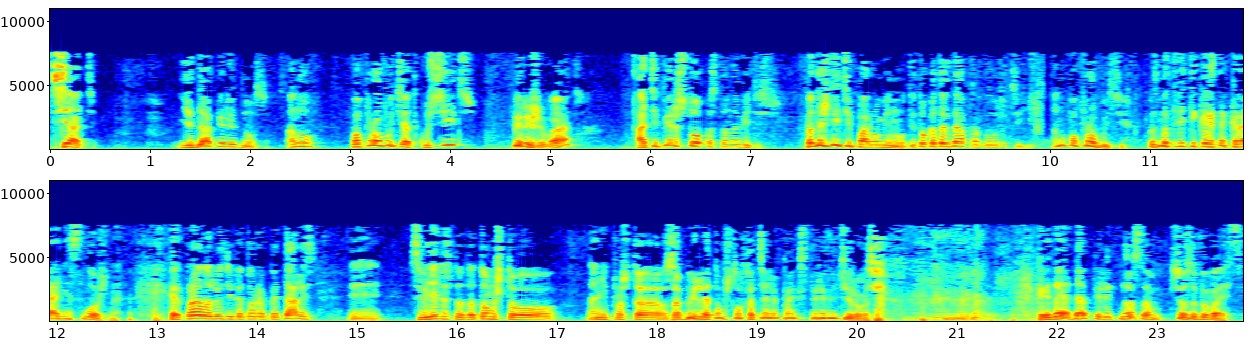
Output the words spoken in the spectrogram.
Сядьте. Еда перед носом. А ну, попробуйте откусить, переживать. А теперь стоп, остановитесь. Подождите пару минут, и только тогда продолжите есть. А ну попробуйте. Посмотрите, как это крайне сложно. Как правило, люди, которые пытались, э, свидетельствуют о том, что они просто забыли о том, что хотели поэкспериментировать. Когда еда перед носом, все забывается.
